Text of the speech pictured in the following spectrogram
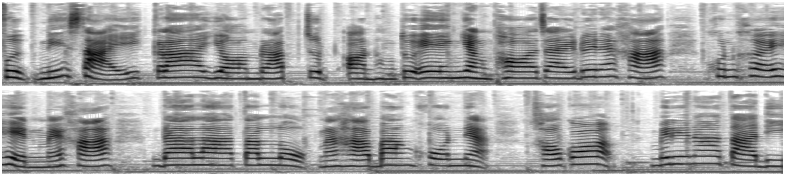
ฝึกนิสัยกล้ายอมรับจุดอ่อนของตัวเองอย่างพอใจด้วยนะคะ คุณเคยเห็นไหมคะ ดาราตลกนะคะ บางคนเนี่ยเขาก็ไม่ได้หน้าตาดี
